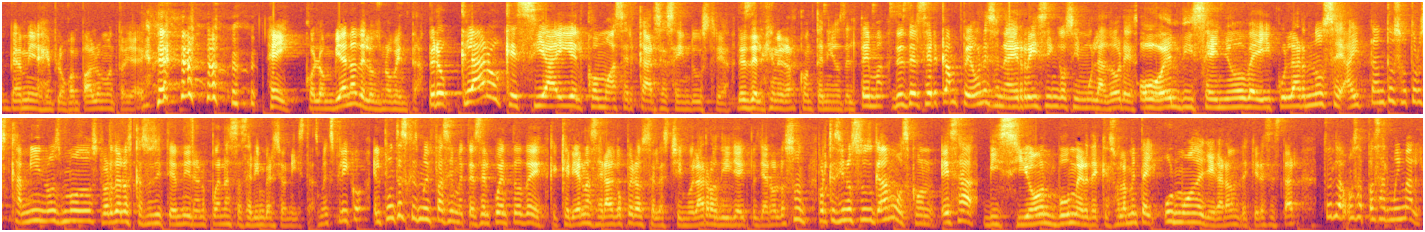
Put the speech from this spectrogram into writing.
Vean mi ejemplo, Juan Pablo Montoya. hey, colombiana de los 90. Pero claro que sí hay el cómo acercarse a esa industria, desde el generar contenidos del tema, desde el ser campeones en iRacing o simuladores o el diseño vehicular. No sé, hay tantos otros caminos, modos. Por de los casos, si tienen dinero, pueden hasta ser inversionistas. Me explico. El punto es que es muy fácil meterse el cuento de que querían hacer algo, pero se les chingó la rodilla y pues ya no lo son. Porque si nos juzgamos con esa visión boomer de que solamente hay un modo de llegar a donde quieres estar, entonces la vamos a pasar muy mal.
